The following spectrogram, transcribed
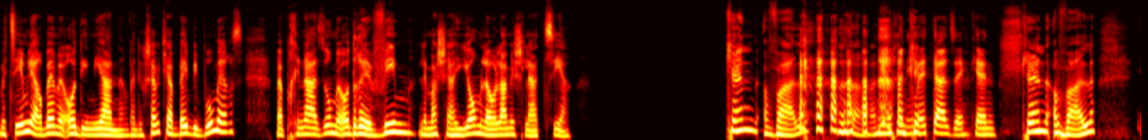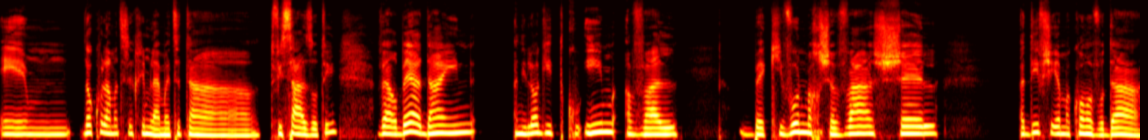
מציעים לי הרבה מאוד עניין, ואני חושבת שה baby boomers, מהבחינה הזו, מאוד רעבים למה שהיום לעולם יש להציע. כן, אבל, אני כן, מתה על זה, כן. כן, אבל, אמ, לא כולם מצליחים לאמץ את התפיסה הזאת, והרבה עדיין, אני לא אגיד תקועים, אבל בכיוון מחשבה של, עדיף שיהיה מקום עבודה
